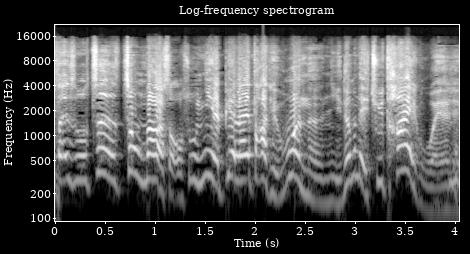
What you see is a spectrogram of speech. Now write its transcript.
再说这重大手术你也别来大铁棍呢，你他妈得去泰国呀！这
